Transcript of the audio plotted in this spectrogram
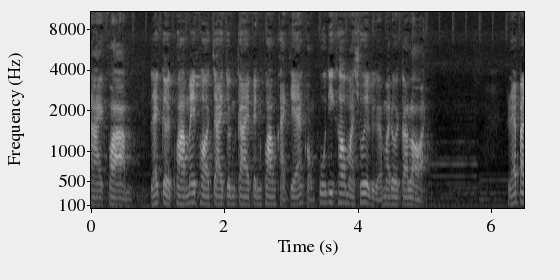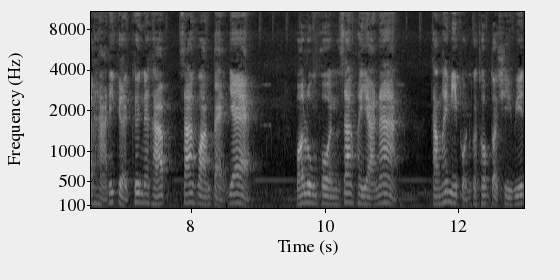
นายความ และเกิดความไม่พอใจจนกลายเป็นความขัดแย้งของผู้ที่เข้ามาช่วยเหลือมาโดยตลอด และปัญหาที่เกิดขึ้นนะครับ สร้างความแตกแยก เพราะลุงพลสร้างพญานาคทำให้มีผลกระทบต่อชีวิต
